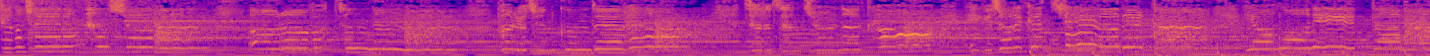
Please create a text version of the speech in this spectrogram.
깊게 번지는 한숨은 얼어붙은 눈물 버려진 꿈들은 다른 산줄 나고 이 계절의 끝이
